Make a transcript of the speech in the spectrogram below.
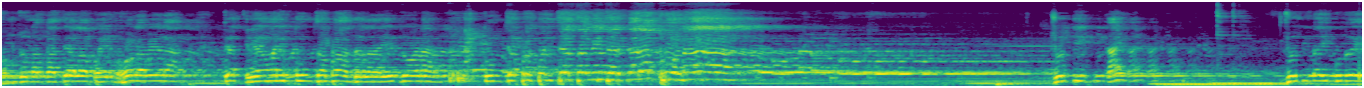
समजू नका त्याला बैल घोडा वेळा त्या देवाने तुमचा बांधला आहे जोडा तुमच्या प्रपंच ज्योती काय? ज्योतिताई कुदळे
